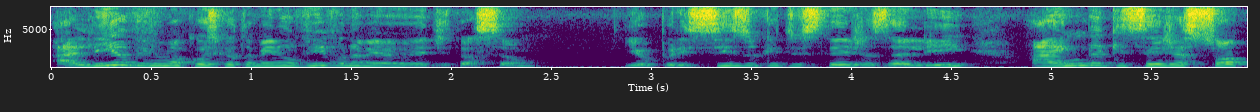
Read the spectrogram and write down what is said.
Ali eu vivo uma coisa que eu também não vivo na minha meditação. E eu preciso que tu estejas ali, ainda que seja só,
